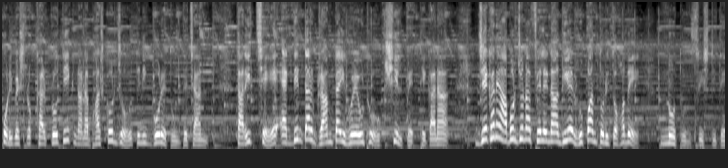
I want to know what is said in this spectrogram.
পরিবেশ রক্ষার প্রতীক নানা ভাস্কর্য তিনি গড়ে তুলতে চান। তার ইচ্ছে একদিন তার গ্রামটাই হয়ে উঠুক শিল্পের ঠিকানা, যেখানে আবর্জনা ফেলে না দিয়ে রূপান্তরিত হবে নতুন সৃষ্টিতে।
